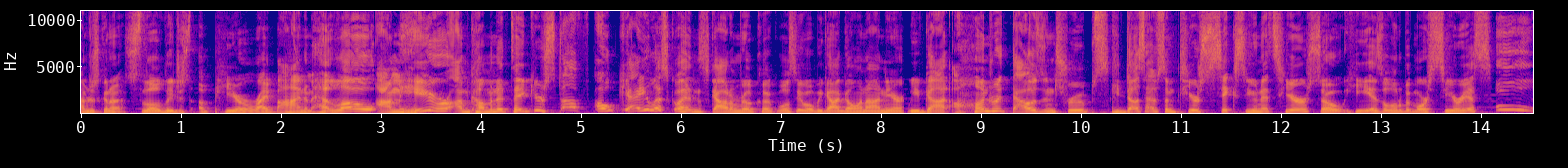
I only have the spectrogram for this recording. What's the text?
I'm just gonna slowly just appear right behind him. Hello I'm here. I'm coming to take your stuff. Okay let's go ahead and scout him real quick. We'll see what we got going on here. We've got a hundred thousand troops. He does have some tier six units here so he is a little bit more serious. Oh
